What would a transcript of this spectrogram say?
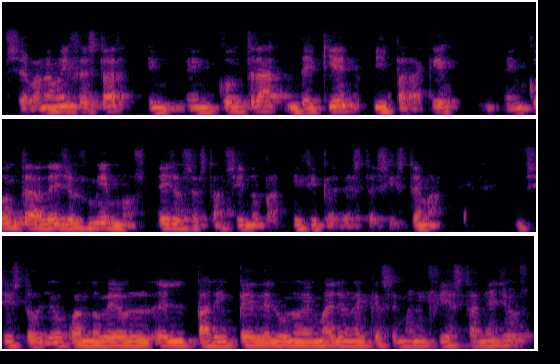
Se van a manifestar en, contra de quién y para qué. En contra de ellos mismos. Ellos están siendo partícipes de este sistema. Insisto, yo cuando veo el, paripé del 1 de mayo en el que se manifiestan ellos,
